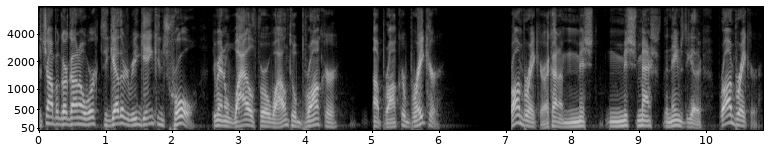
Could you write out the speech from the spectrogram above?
The Ciampa Gargano worked together to regain control. They ran wild for a while until Bronker, not Bronker, Breakker. Bron Breakker. I kind of mish, mishmashed the names together. Bron Breakker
